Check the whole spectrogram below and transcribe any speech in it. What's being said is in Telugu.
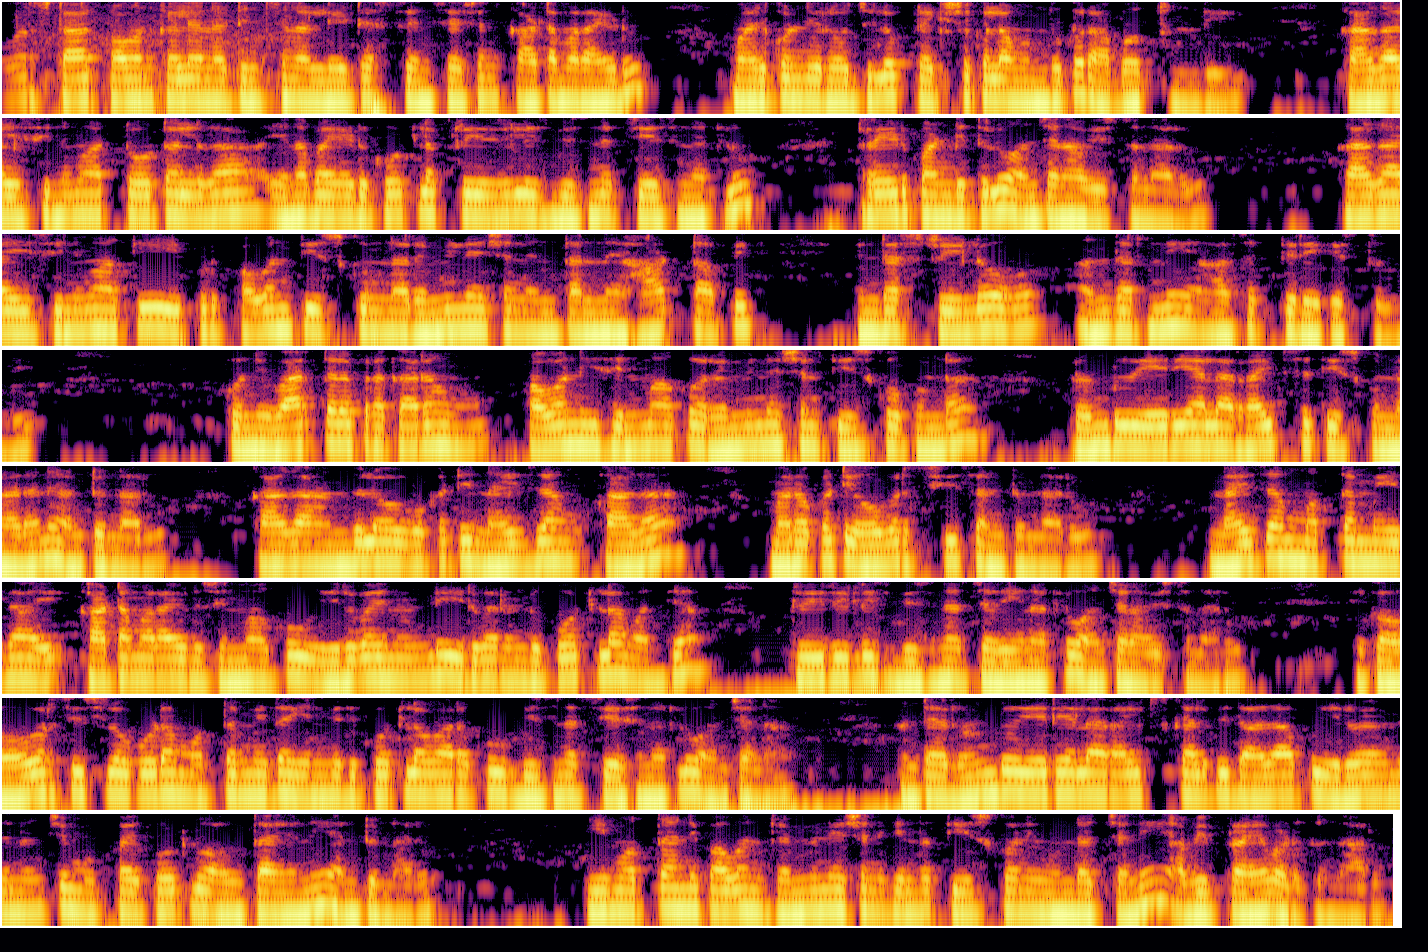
పవర్ స్టార్ పవన్ కళ్యాణ్ నటించిన లేటెస్ట్ సెన్సేషన్ కాటమరాయుడు మరికొన్ని రోజుల్లో ప్రేక్షకుల ముందుకు రాబోతుంది. కాగా ఈ సినిమా టోటల్గా ఎనభై ఏడు కోట్ల ప్రీ రిలీజ్ బిజినెస్ చేసినట్లు ట్రేడ్ పండితులు అంచనా వేస్తున్నారు. కాగా ఈ సినిమాకి ఇప్పుడు పవన్ తీసుకున్న రెమ్యునేషన్ ఎంత అనే హాట్ టాపిక్ ఇండస్ట్రీలో అందరినీ ఆసక్తి రేగిస్తుంది కొన్ని వార్తల ప్రకారం పవన్ ఈ సినిమాకు రెమ్యునేషన్ తీసుకోకుండా రెండు ఏరియాల రైట్స్ తీసుకున్నాడని అంటున్నారు. కాగా అందులో ఒకటి నైజాం కాగా మరొకటి ఓవర్సీస్ అంటున్నారు. నైజాం మొత్తం మీద కాటమరాయుడు సినిమాకు ఇరవై నుండి ఇరవై రెండు కోట్ల మధ్య ప్రీ రిలీజ్ బిజినెస్ జరిగినట్లు అంచనా వేస్తున్నారు. ఇక ఓవర్సీస్లో కూడా మొత్తం మీద ఎనిమిది కోట్ల వరకు బిజినెస్ చేసినట్లు అంచనా. అంటే రెండు ఏరియాల రైట్స్ కలిపి దాదాపు ఇరవై ఎనిమిది నుంచి ముప్పై కోట్లు అవుతాయని అంటున్నారు. ఈ మొత్తాన్ని పవన్ రెమ్యునేషన్ కింద తీసుకొని ఉండొచ్చని అభిప్రాయపడుతున్నారు.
